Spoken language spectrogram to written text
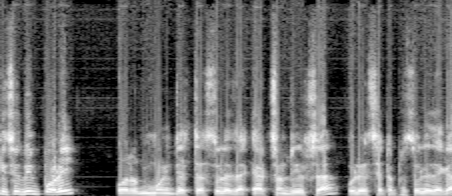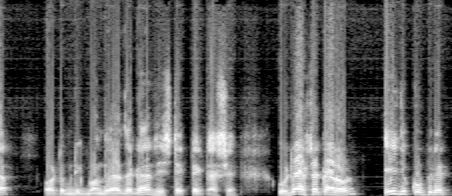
কিছুদিন পরেই ওর মনিটাইজটা চলে যায়। অ্যাডসন রিলসটা ওটা সেট আপটা চলে যায় অটোমেটিক বন্ধ হয়ে যায় রিস্ট্রিক্টেড আসে। ওটা একটা কারণ। এই যে কপিরাইট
